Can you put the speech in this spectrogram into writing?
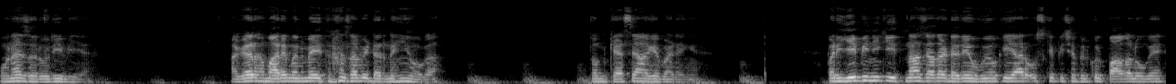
होना ज़रूरी भी है। अगर हमारे मन में इतना सा भी डर नहीं होगा तो हम कैसे आगे बढ़ेंगे? पर यह भी नहीं कि इतना ज़्यादा डरे हुए हो कि यार उसके पीछे बिल्कुल पागल हो गए।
